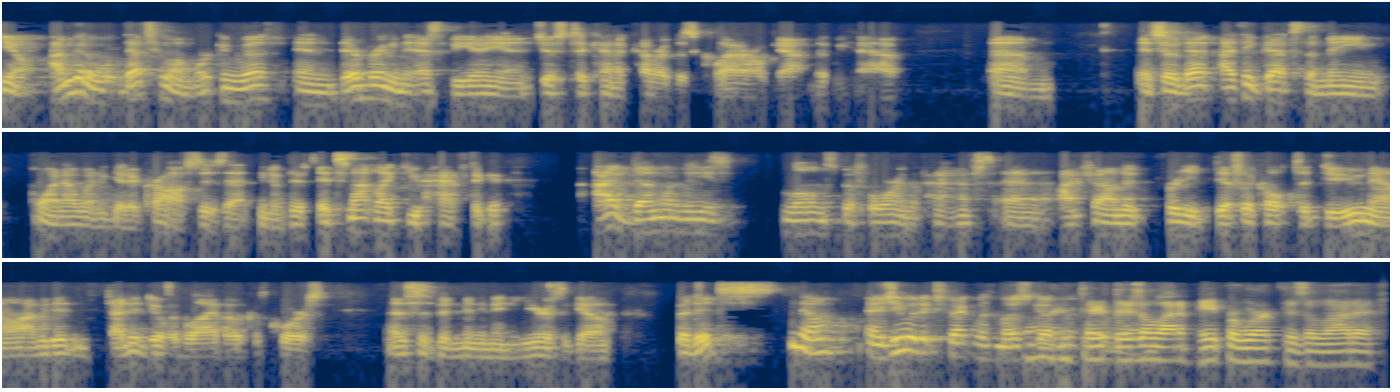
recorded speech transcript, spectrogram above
you know, I'm gonna, that's who I'm working with, and they're bringing the SBA in just to kind of cover this collateral gap that we have. Um, and so that I think that's the main point I want to get across is that you know, it's not like you have to get. I've done one of these loans before in the past, and I found it pretty difficult to do. Now, I didn't, I didn't do it with Live Oak, of course this has been many, many years ago. But it's, you know, as you would expect with most government. There, there's a lot of paperwork. There's a lot of,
